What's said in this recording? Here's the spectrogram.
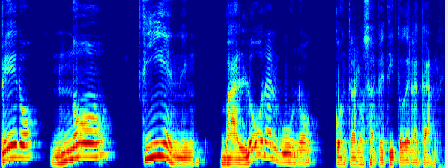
pero no tienen valor alguno contra los apetitos de la carne.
